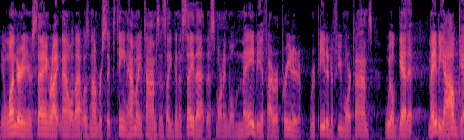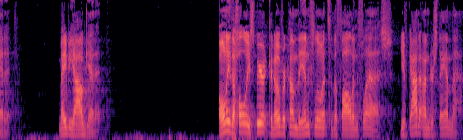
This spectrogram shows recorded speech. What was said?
You wonder, you're saying right now, well, that was number 16. How many times is he going to say that this morning? Well, maybe if I repeat it, repeat it a few more times, we'll get it. Maybe I'll get it. Maybe I'll get it. Only the Holy Spirit can overcome the influence of the fallen flesh. You've got to understand that.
